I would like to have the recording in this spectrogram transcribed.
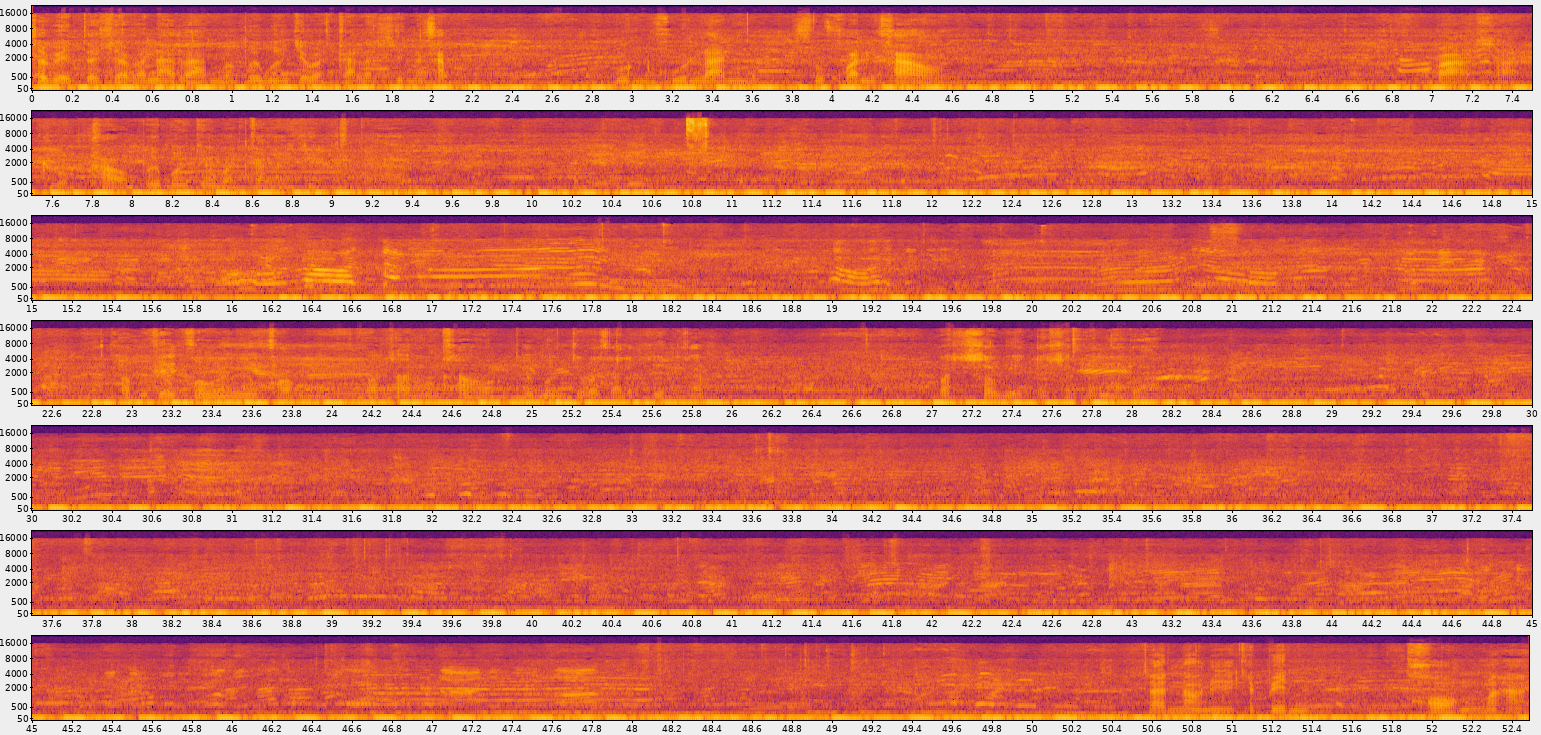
สเวตชวนารามอำเภอเมืองจังหวัดกาฬสินธุ์นะครับ บุญคูรัน สุขวัญข้าว ด้านนอกนี้จะเป็นของมหา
